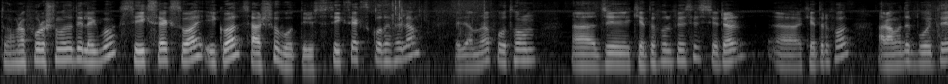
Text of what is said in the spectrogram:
তো আমরা প্রশ্ন মতে লিখব সিক্স এক্স ওয়াই ইকুয়াল চারশো বত্রিশ সিক্স এক্স কোথায় পেলাম? এই যে আমরা প্রথম যে ক্ষেত্রফল পেয়েছি সেটার ক্ষেত্রফল। আর আমাদের বইতে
